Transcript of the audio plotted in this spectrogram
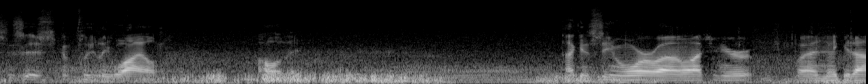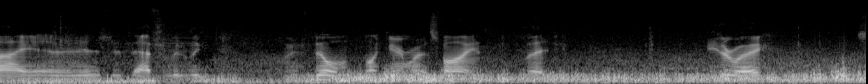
This is, is completely wild. All of it. I can see more while I'm watching here by a naked eye, and it's just absolutely. I mean, film on camera is fine, but either way, this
